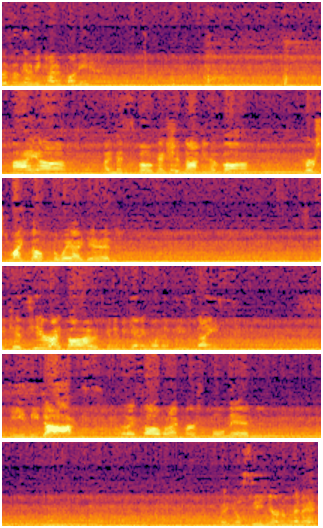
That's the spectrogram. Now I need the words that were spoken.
this is going to be kind of funny. I uh, I misspoke. I should not have uh, cursed myself the way I did. Because here I thought I was going to be getting one of these nice, easy docks that I saw when I first pulled in. That you'll see here in a minute.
